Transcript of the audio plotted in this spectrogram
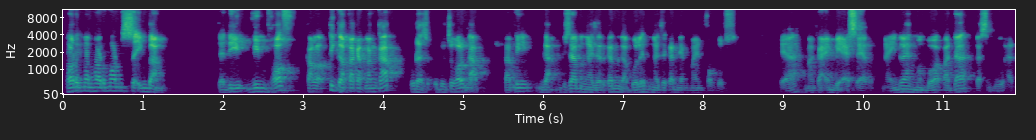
Hormon-hormon seimbang. Jadi Wim Hof kalau tiga paket lengkap udah cukup lengkap, tapi nggak bisa mengajarkan, nggak boleh mengajarkan yang main fokus. Ya, maka MBSR. Nah inilah yang membawa pada kesembuhan.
